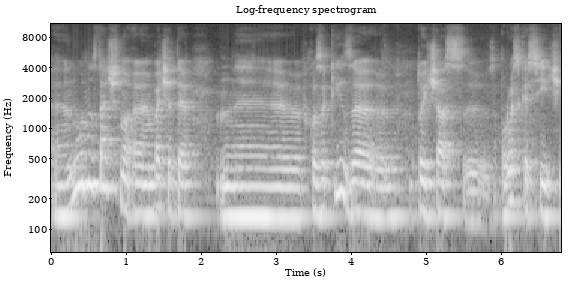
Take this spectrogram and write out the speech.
Е, Ну, однозначно, е, бачите, е, козаки за той час Запорозька Січ,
